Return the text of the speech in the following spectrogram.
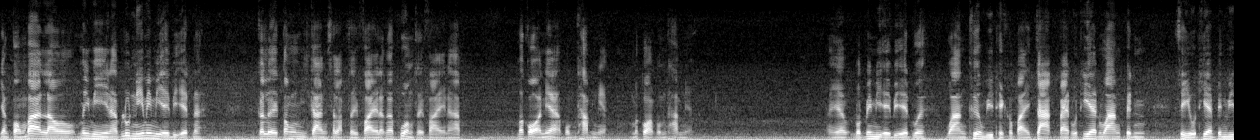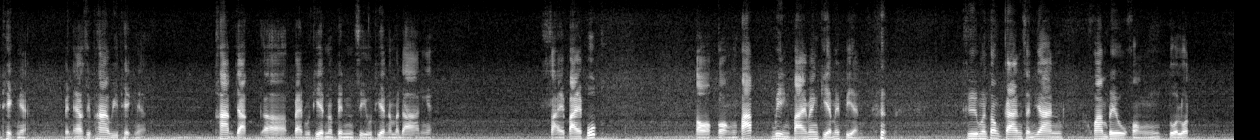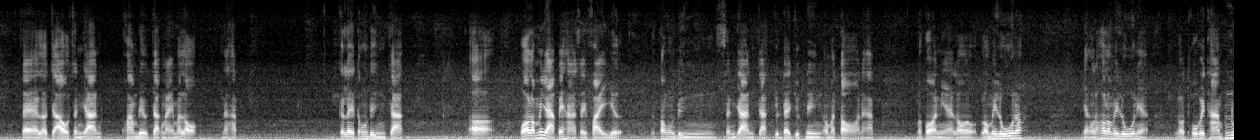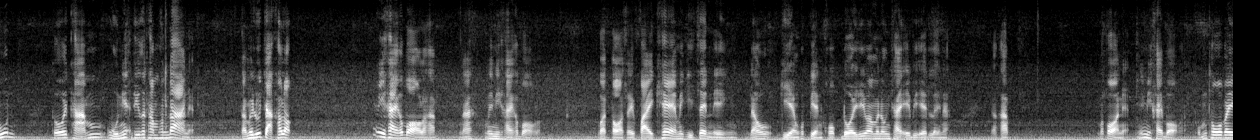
อย่างกล่องบ้านเราไม่มีนะครับ รุ่นนี้ไม่มี ABS นะ ก็เลยต้องมีการสลับสายไฟแล้วก็พ่วงสายไฟนะครับ เมื่อก่อนเนี่ย ผมทำเนี่ย เมื่อก่อนผมทำเนี่ยไอ้รถไม่มี ABS เว้ยวางเครื่อง VTEC เข้าไปจาก 8 หัวเทียน วางเป็น 4 หัวเทียนเป็น VTEC เนี่ย เป็น L15 VTEC เนี่ย ข้ามจาก 8 หัวเทียนมาเป็น 4 หัวเทียนธรรมดาเงี้ย ใส่ไปปุ๊บ ต่อกล่องปั๊บ วิ่งไปแม่งเกียร์ไม่เปลี่ยน คือมันต้องการสัญญาณความเร็วของตัวรถ แต่เราจะเอาสัญญาณความเร็วจากไหนมาหลอกนะครับ ก็เลยต้องดึงจากเอ่อเพราะเราไม่อยากไปหาสายไฟเยอะก็ต้องดึงสัญญาณจากจุดใดจุดหนึ่งเอามาต่อนะครับ เมื่อก่อนเนี่ยเราเราไม่รู้เนาะอย่างเราถ้าเราไม่รู้เนี่ย เราโทรไปถามคนนู้นโทรไปถามอู่เนี่ยที่เขาทำฮอนด้าเนี่ย แต่ไม่รู้จักเขาหรอก ไม่มีใครเขาบอกหรอกครับ นะไม่มีใครเขาบอกหรอกว่าต่อสายไฟแค่ไม่กี่เส้นเอง แล้วเกียร์ก็เปลี่ยนครบโดยที่ว่าไม่ต้องใช้ ABS เลยนะนะครับ เมื่อก่อนเนี่ยไม่มีใครบอก ผมโทรไป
